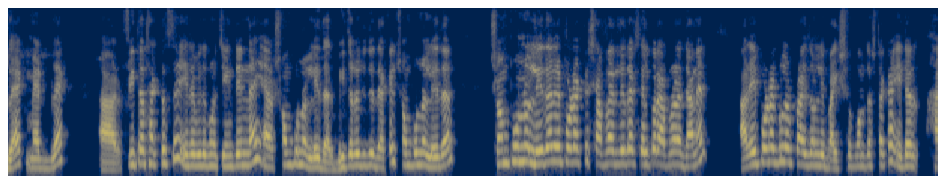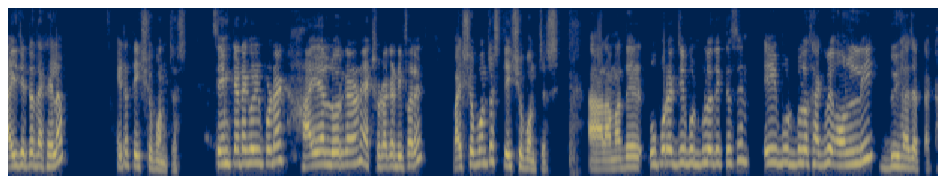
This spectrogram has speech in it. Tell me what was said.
ব্ল্যাক ম্যাট ব্ল্যাক আর ফিতা থাকতেছে, এটার ভিতরে কোনো চেইন টেন নাই, আর সম্পূর্ণ লেদার ভিতরে যদি দেখেন, সম্পূর্ণ লেদার সম্পূর্ণ লেদারের প্রোডাক্টে সাফায়ার লেদার সেল করে আপনারা জানেন। আর এই প্রোডাক্টগুলোর প্রাইস অনলি বাইশশো পঞ্চাশ টাকা। এটার হাই যেটা দেখাইলাম, এটা তেইশশো পঞ্চাশ। সেম ক্যাটাগরির প্রোডাক্ট হাই আর লোয়ের কারণে একশো টাকা ডিফারেন্স বাইশশো পঞ্চাশ, তেইশশো পঞ্চাশ। আর আমাদের উপরের যে বুটগুলো দেখতেছেন, এই বুটগুলো থাকবে অনলি দুই হাজার টাকা।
